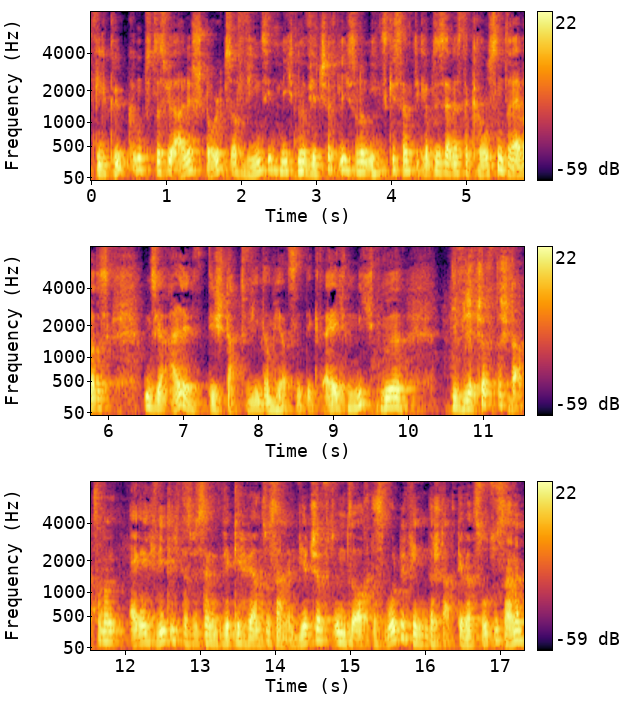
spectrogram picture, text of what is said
viel Glück und dass wir alle stolz auf Wien sind, nicht nur wirtschaftlich, sondern insgesamt. Ich glaube, das ist eines der großen Treiber, dass uns ja alle die Stadt Wien am Herzen liegt. Eigentlich nicht nur die Wirtschaft der Stadt, sondern eigentlich wirklich, dass wir sagen, wir gehören zusammen. Wirtschaft und auch das Wohlbefinden der Stadt gehört so zusammen,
